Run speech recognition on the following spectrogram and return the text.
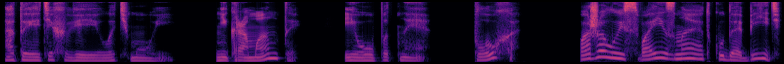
От этих веяло тьмой. Некроманты и опытные. Плохо? Пожалуй, свои знают, куда бить,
